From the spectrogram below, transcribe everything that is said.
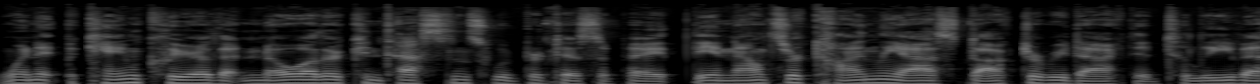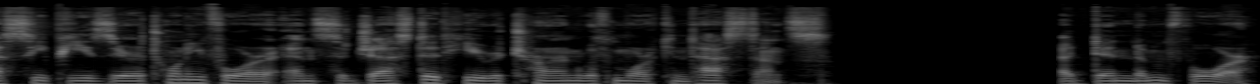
When it became clear that no other contestants would participate, the announcer kindly asked Dr. Redacted to leave SCP 024 and suggested he return with more contestants. Addendum 4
